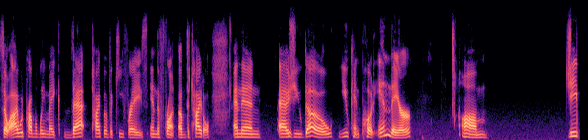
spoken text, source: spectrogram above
So I would probably make that type of a key phrase in the front of the title. And then as you go, you can put in there um, Jeep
